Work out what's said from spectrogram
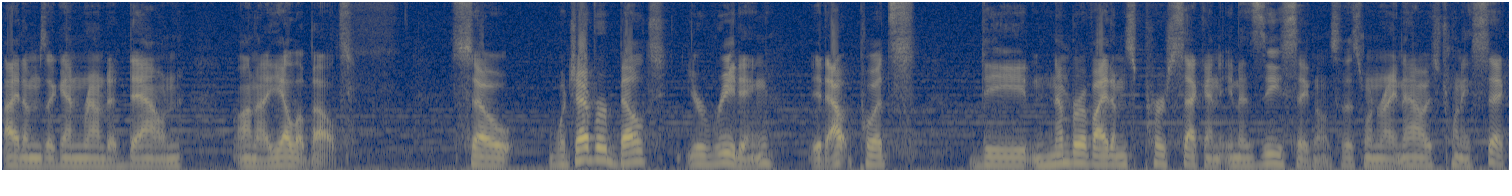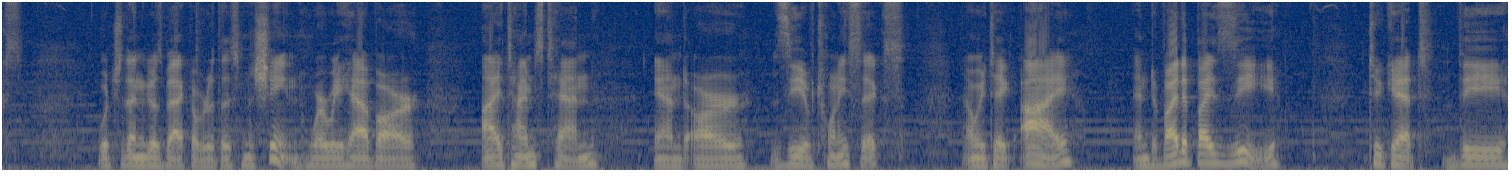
items again rounded down on a yellow belt. So whichever belt you're reading, it outputs the number of items per second in a Z signal. So this one right now is 26, which then goes back over to this machine, where we have our I times 10 and our Z of 26, and we take I and divide it by Z to get the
